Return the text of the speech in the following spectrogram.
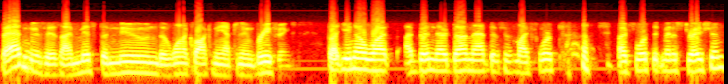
bad news is I missed the noon, the one o'clock in the afternoon briefings. But you know what? I've been there, done that. This is my fourth my fourth administration,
